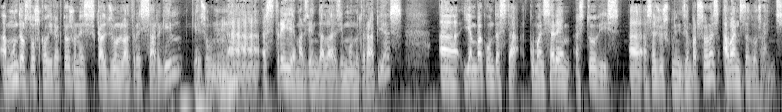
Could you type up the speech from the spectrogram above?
amb un dels dos codirectors, un és Kaljun, l'altre és Sargil, que és una estrella emergent de les immunoteràpies, uh, i em va contestar, començarem estudis, uh, assajos clínics en persones, abans de dos anys.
